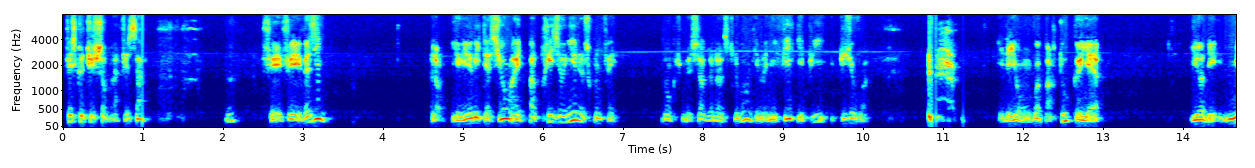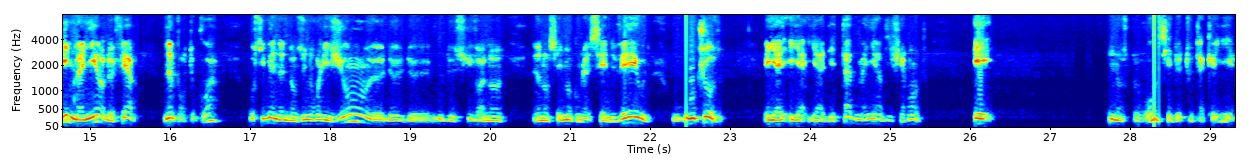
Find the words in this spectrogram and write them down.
Fais ce que tu sens, bah fais ça. Fais, fais, vas-y. Alors, il y a une invitation à être pas prisonnier de ce qu'on fait. Donc, je me sers de l'instrument qui est magnifique et puis, puis je vois. Et d'ailleurs, on voit partout qu'il y a, il y a des mille manières de faire n'importe quoi, aussi bien dans une religion euh, ou de suivre un, enseignement comme la CNV ou, autre chose. Et il y, a, il y, a, des tas de manières différentes. Et Notre rôle, c'est de tout accueillir,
